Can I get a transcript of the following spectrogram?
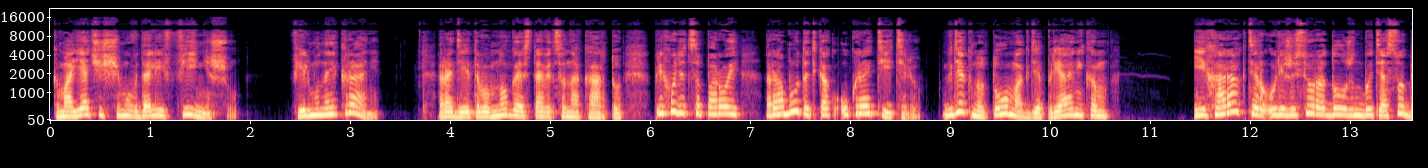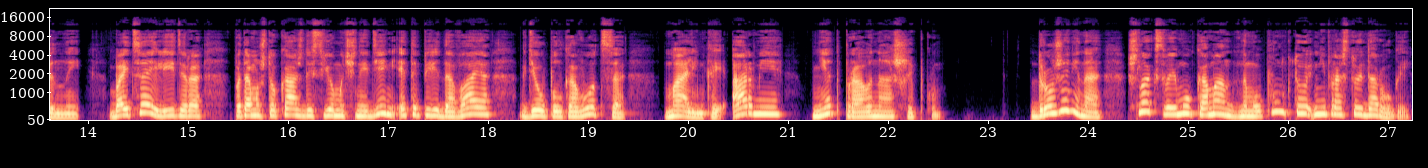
к маячащему вдали финишу, фильму на экране. Ради этого многое ставится на карту. Приходится порой работать как укротителю. Где кнутом, а где пряником. И характер у режиссера должен быть особенный, бойца и лидера, потому что каждый съемочный день – это передовая, где у полководца маленькой армии нет права на ошибку. Дружинина шла к своему командному пункту непростой дорогой.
